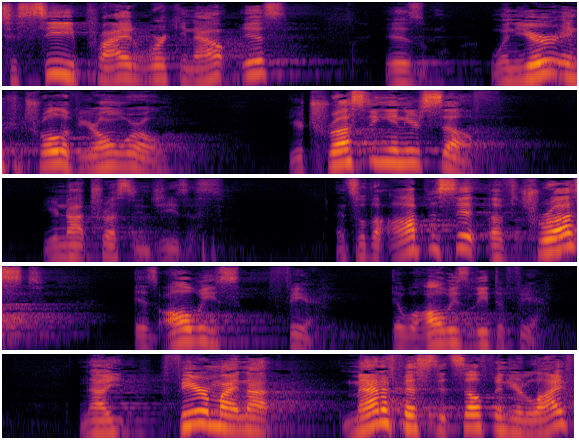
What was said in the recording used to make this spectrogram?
to see pride working out is, is when you're in control of your own world, you're trusting in yourself, you're not trusting Jesus. And so the opposite of trust is always fear. It will always lead to fear. Now, fear might not manifest itself in your life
